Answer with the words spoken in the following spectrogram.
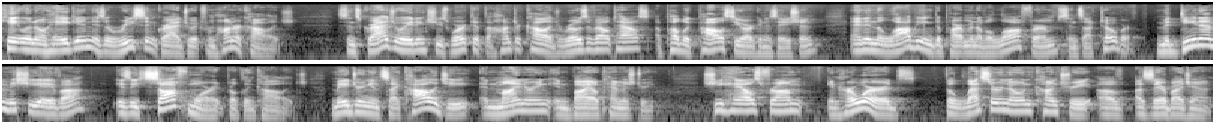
Caitlin O'Hagan is a recent graduate from Hunter College. Since graduating, she's worked at the Hunter College Roosevelt House, a public policy organization, and in the lobbying department of a law firm since October. Medina Mishieva is a sophomore at Brooklyn College, majoring in psychology and minoring in biochemistry. She hails from, in her words, the lesser known country of Azerbaijan.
